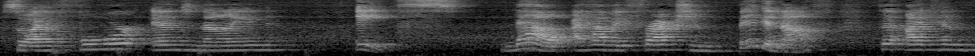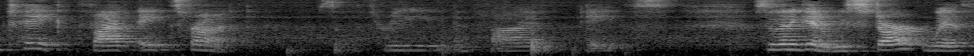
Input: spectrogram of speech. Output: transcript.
So I have 4 and 9 eighths. Now I have a fraction big enough that I can take 5 eighths from it. So 3 and 5 eighths. So then again, we start with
